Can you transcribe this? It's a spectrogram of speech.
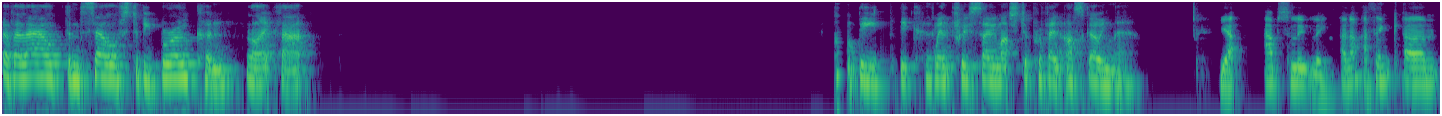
have allowed themselves to be broken like that. Can't be because went through so much to prevent us going there. Yeah, absolutely. And I think um,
